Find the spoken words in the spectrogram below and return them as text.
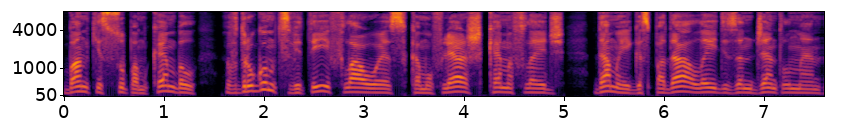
банки с супом Кэмпбелл, в другом цветы, flowers, камуфляж, camouflage, дамы и господа, ladies and gentlemen,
